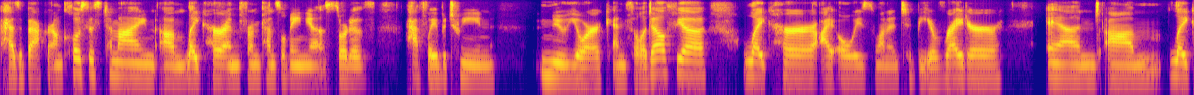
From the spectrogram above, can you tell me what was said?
has a background closest to mine. Um, like her, I'm from Pennsylvania, sort of halfway between New York and Philadelphia. Like her, I always wanted to be a writer and um, like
